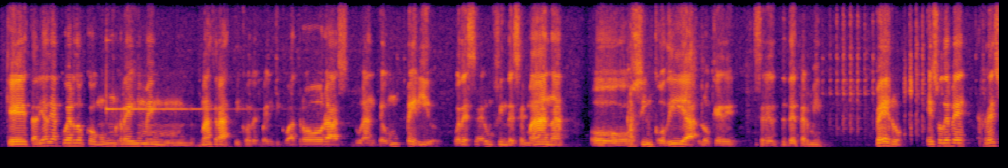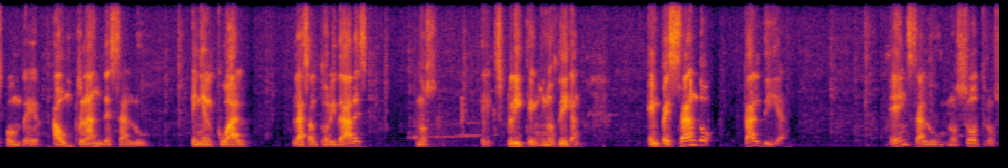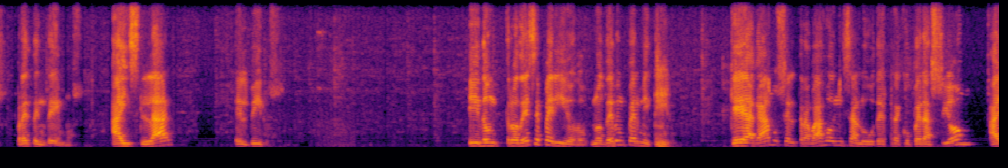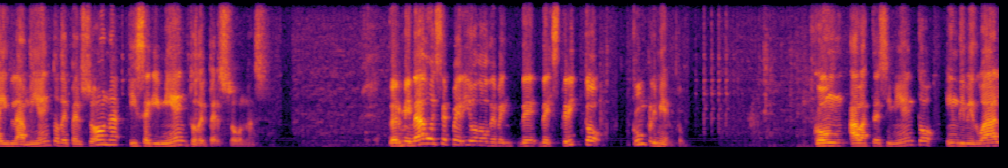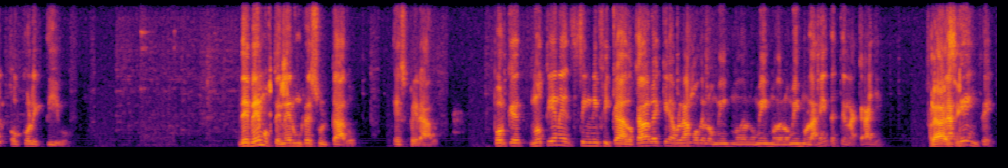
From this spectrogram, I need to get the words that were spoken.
que estaría de acuerdo con un régimen más drástico de 24 horas durante un periodo. Puede ser un fin de semana o cinco días, lo que se determine. Pero eso debe responder a un plan de salud en el cual las autoridades nos expliquen y nos digan, empezando tal día, en salud nosotros pretendemos aislar el virus. Y dentro de ese periodo nos deben permitir que hagamos el trabajo en salud de recuperación, aislamiento de personas y seguimiento de personas. Terminado ese periodo de, de estricto cumplimiento, con abastecimiento individual o colectivo, debemos tener un resultado esperado. Porque no tiene significado. Cada vez que hablamos de lo mismo, de lo mismo, de lo mismo, la gente está en la calle. La gente,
